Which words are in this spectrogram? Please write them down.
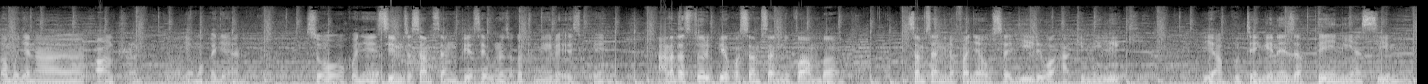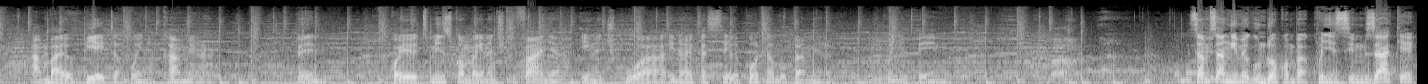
pamoja na ultra ya mwaka jana. So kwenye simu za samsung pia sasa hivi unaweza ukatumia ile s pen. Another story pia kwa samsung ni kwamba samsung inafanya usajili wa hakimiliki ya kutengeneza peni ya simu ambayo pia itakuwa ina kamera. Peni kwa hiyo it means kwamba inachokifanya inachukua inaweka zile portable camera kwenye peni samsung imegundua kwamba kwenye simu zake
